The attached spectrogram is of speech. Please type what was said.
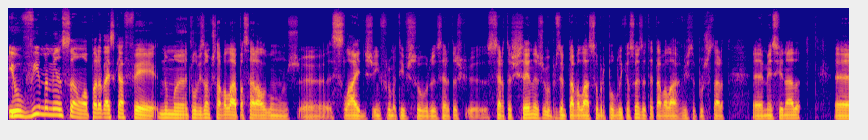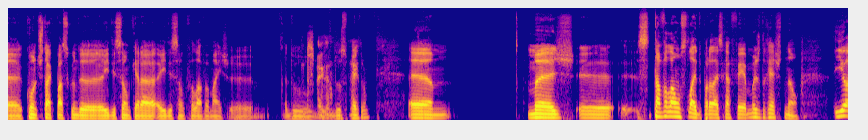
Eu vi uma menção ao Paradise Café numa televisão que estava lá a passar alguns uh, slides informativos sobre certas, uh, certas cenas. por exemplo, estava lá sobre publicações, até estava lá a revista por Start uh, mencionada, com destaque para a segunda edição, que era a edição que falava mais do, Spectrum. Do Spectrum. Um, mas estava lá um slide do Paradise Café, mas de resto não. E eu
